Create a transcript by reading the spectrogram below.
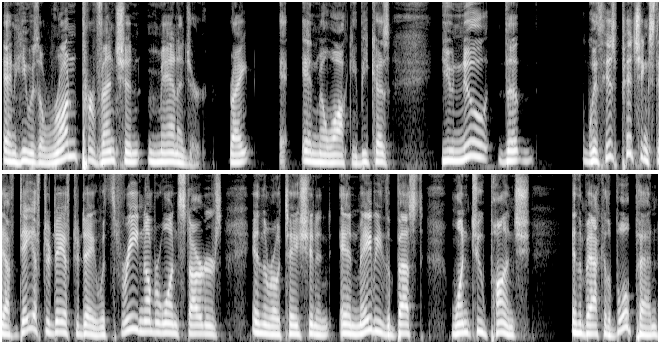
and he was a run prevention manager, right, in Milwaukee because you knew the with his pitching staff day after day after day with three number one starters in the rotation and and maybe the best one two punch in the back of the bullpen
